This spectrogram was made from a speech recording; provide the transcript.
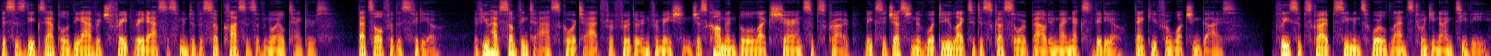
This is the example of the average freight rate assessment of the subclasses of an oil tankers. That's all for this video. If you have something to ask or to add for further information just comment below like share and subscribe. Make suggestion of what do you like to discuss or about in my next video. Thank you for watching guys. Please subscribe Siemens World Lands 29 TV.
